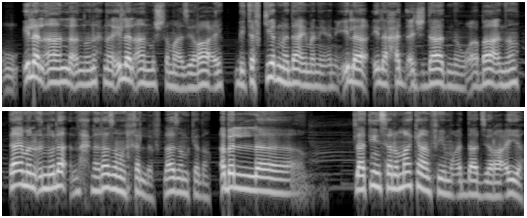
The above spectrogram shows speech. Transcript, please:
وإلى الآن لأنه نحن إلى الآن مجتمع زراعي بتفكيرنا دائما يعني إلى إلى حد أجدادنا وآبائنا دائما إنه لا نحن لازم نخلف لازم كذا. قبل 30 سنة ما كان في معدات زراعية.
